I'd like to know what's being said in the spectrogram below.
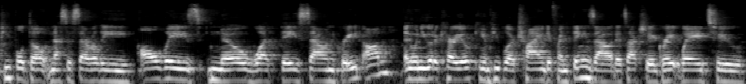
people don't necessarily always know what they sound great on and when you go to karaoke and people are trying different things out it's actually a great way to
